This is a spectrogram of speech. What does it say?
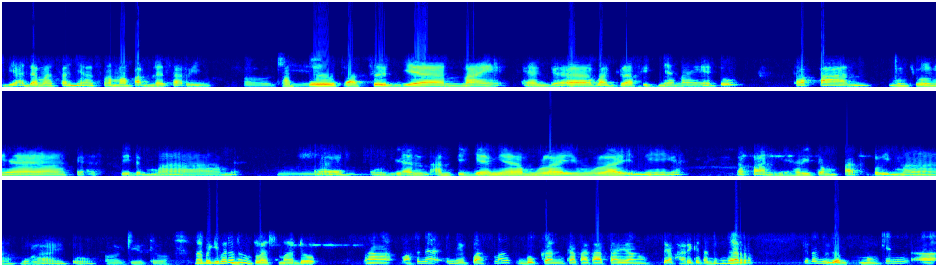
dia ada masanya selama 14 hari. Oh, fase fase dia naik eh, apa grafiknya naik itu kapan munculnya kayak seperti demam Hmm. eh, kemudian antigennya mulai mulai ini kan kapan di hari keempat kelima mulai itu Oh gitu. Nah bagaimana dengan plasma dok? Nah maksudnya ini plasma bukan kata-kata yang setiap hari kita dengar. Kita juga mungkin uh,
